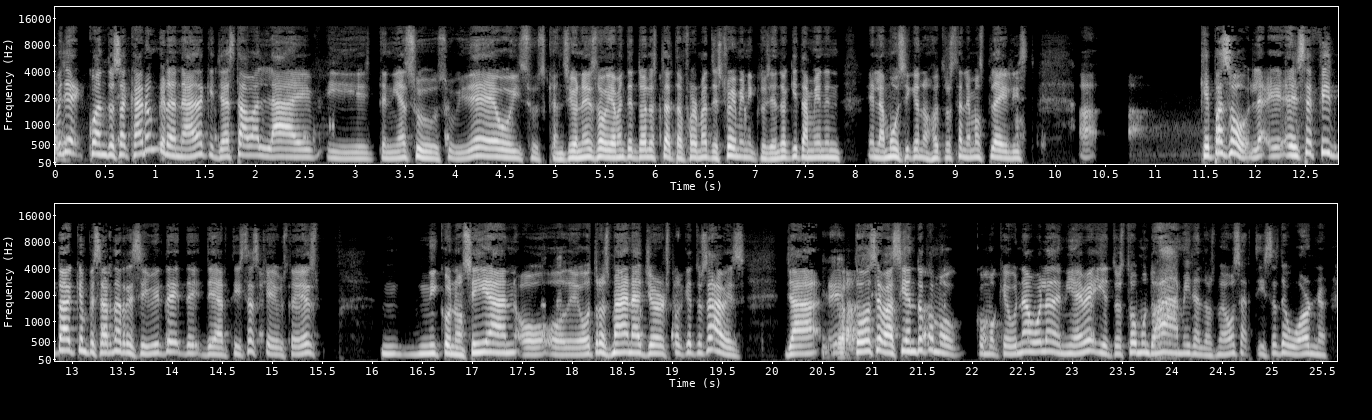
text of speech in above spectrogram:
oye, cuando sacaron Granada, que ya estaba live y tenía su, su video y sus canciones, obviamente en todas las plataformas de streaming, incluyendo aquí también en, en la música, nosotros tenemos playlist. Uh, ¿Qué pasó? E, ese feedback que empezaron a recibir de, de, de artistas que ustedes ni conocían o, o, de otros managers, porque tú sabes, ya eh, todo se va haciendo como, como que una bola de nieve y entonces todo el mundo, ah, mira, los nuevos artistas de Warner.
